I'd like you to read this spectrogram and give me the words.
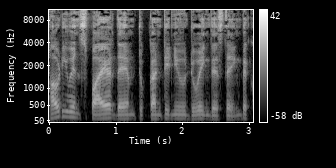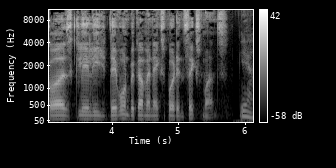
how do you inspire them to continue doing this thing? Because clearly they won't become an expert in six months. Yeah.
